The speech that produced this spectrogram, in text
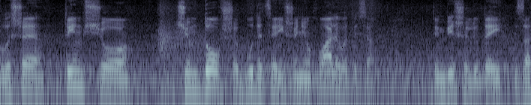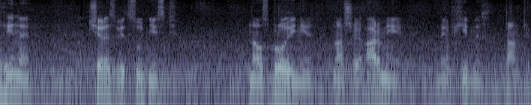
лише тим, що чим довше буде це рішення ухвалюватися, тим більше людей загине через відсутність на озброєнні нашої армії необхідних танків.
